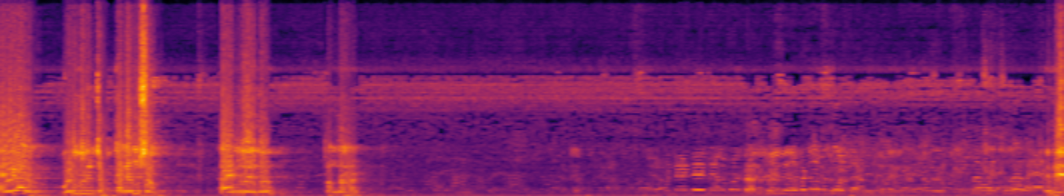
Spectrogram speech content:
అయ్యగారు గుడి గురించి ఒక్క నిమిషం. టైం లేదు. తొందరగా. ఇది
